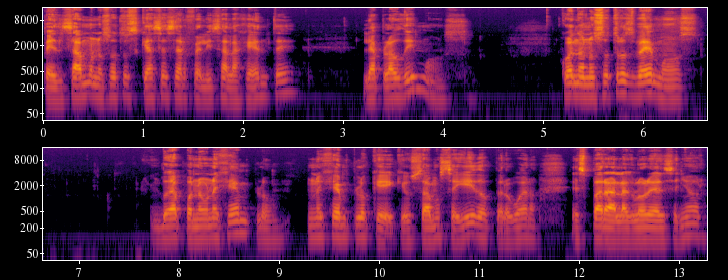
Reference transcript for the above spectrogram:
pensamos nosotros que hace ser feliz a la gente, le aplaudimos. Cuando nosotros vemos, voy a poner un ejemplo, un ejemplo que, que usamos seguido, pero bueno, es para la gloria del Señor.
